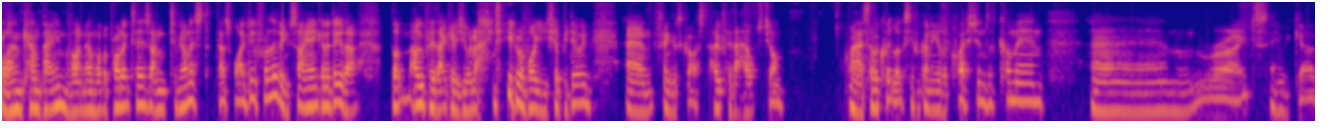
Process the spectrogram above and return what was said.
blown campaign without knowing what the product is. And to be honest, that's what I do for a living. So I ain't going to do that. But hopefully that gives you an idea of what you should be doing. Um, fingers crossed. Hopefully that helps, John. All right, let's have a quick look, see if we've got any other questions have come in. Um, right, here we go.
